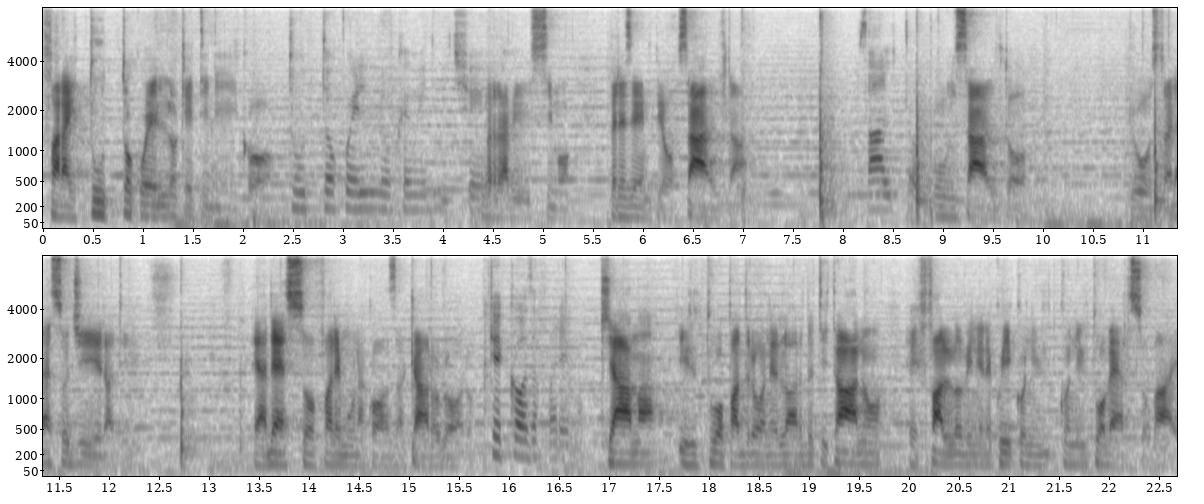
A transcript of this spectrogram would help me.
farai tutto quello che ti dico. Tutto quello che mi dici. Bravissimo. Per esempio, salta. Salto. Un salto. Giusto, adesso girati. E adesso faremo una cosa, caro Goro. Che cosa faremo? Chiama il tuo padrone Lord Titano e fallo venire qui con il, con il tuo verso, vai.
